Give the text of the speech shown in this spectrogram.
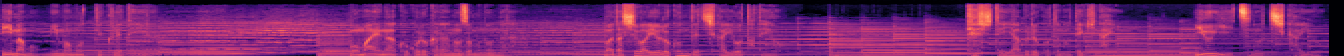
今も見守ってくれている。お前が心から望むのなら私は喜んで誓いを立てよう。決して破ることのできない唯一の誓いを。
